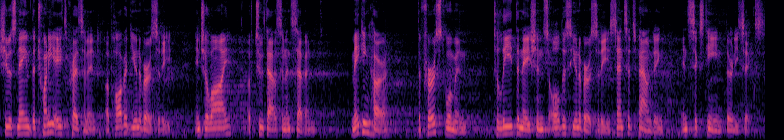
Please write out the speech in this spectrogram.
she was named the 28th president of Harvard University in July of 2007, making her the first woman to lead the nation's oldest university since its founding in 1636.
